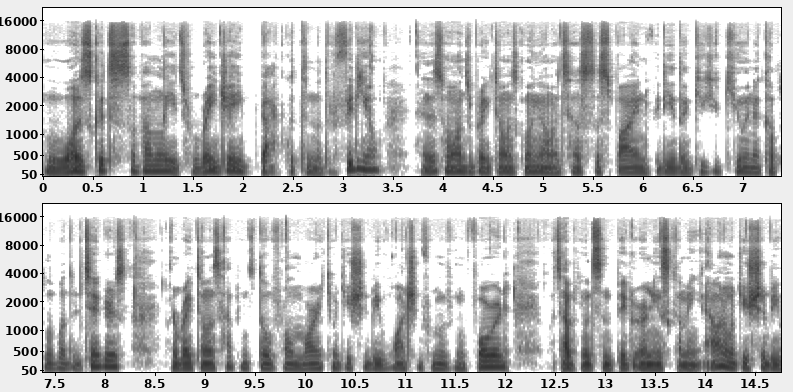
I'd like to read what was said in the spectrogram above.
What is good, Tesla family? It's Rey Jay back with another video. And this one to break down what's going on with Tesla, SPY, NVIDIA, the QQQ, and a couple of other tickers. I'm break down what's happening to the overall market, what you should be watching for moving forward, what's happening with some big earnings coming out, and what you should be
